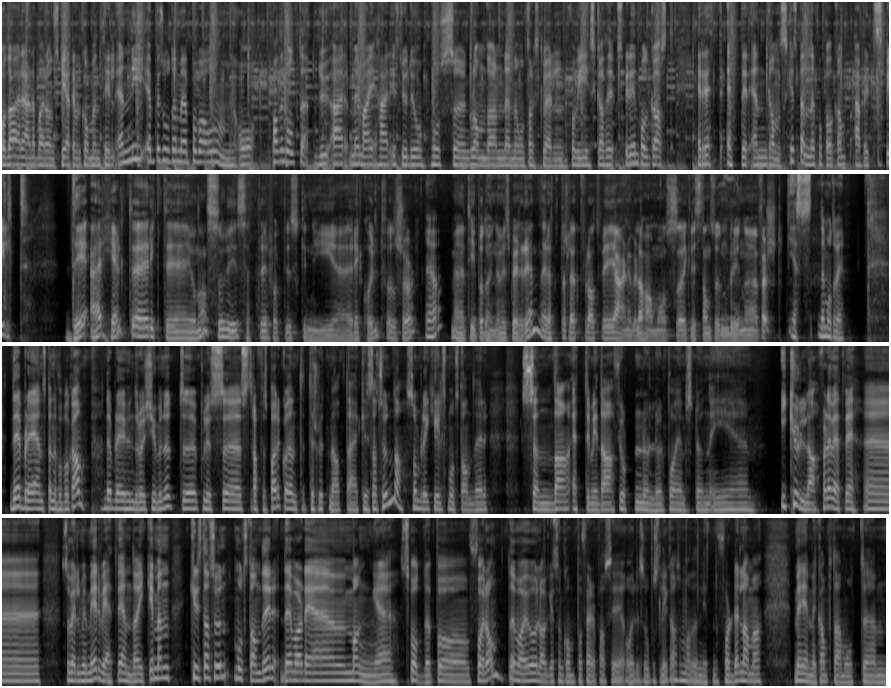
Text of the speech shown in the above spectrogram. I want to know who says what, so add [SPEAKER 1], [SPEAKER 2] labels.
[SPEAKER 1] Og der er det bare å ønske hjertelig velkommen til en ny episode med På ballen. Og Patrick Holte, du er med meg her i studio hos eh, Glåmdalen denne onsdagskvelden. For vi skal spille inn podkast rett etter en ganske spennende fotballkamp er blitt spilt.
[SPEAKER 2] Det er helt eh, riktig, Jonas. Så vi setter faktisk ny eh, rekord for oss sjøl
[SPEAKER 1] Ja.
[SPEAKER 2] med tid på døgnet vi spiller inn. Rett og slett for at vi gjerne ville ha med oss eh, Kristiansund-Bryne først.
[SPEAKER 1] Yes, det måtte vi. Det ble en spennende fotballkamp. Det ble 120 minutter pluss eh, straffespark, og det endte til slutt med at det er Kristiansund da, som blir Kiels motstander søndag ettermiddag 14.00 på Hjemstuen i, eh, i kulda, for det vet vi. Eh, Så veldig mye mer vet vi ennå ikke. Men Kristiansund, motstander, det var det mange spådde på forhånd. Det var jo laget som kom på fjerdeplass i årets Obos-liga, som hadde en liten fordel da, med, hjemmekamp da mot eh, eh,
